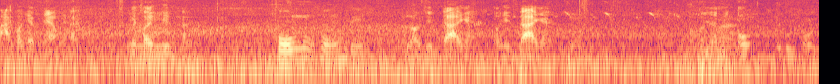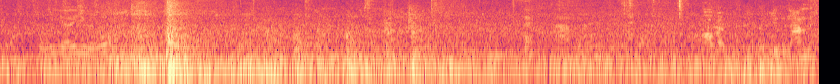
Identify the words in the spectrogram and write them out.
ร้านเขาแอบแอบๆไว้นะ ไม่ค่อยเห็นนะโค้งหนึ่งโค้งดิแต่เราเห็นได้ไง เราเห็นได้ไงอืมทีนั้นมีโต๊ะไปดูโต๊ะดีกว่าโหเยอะอยู่แสบตามากมองแบบริมน้ำเลย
